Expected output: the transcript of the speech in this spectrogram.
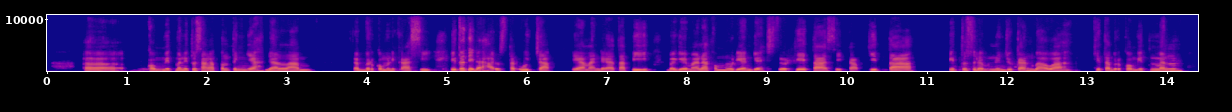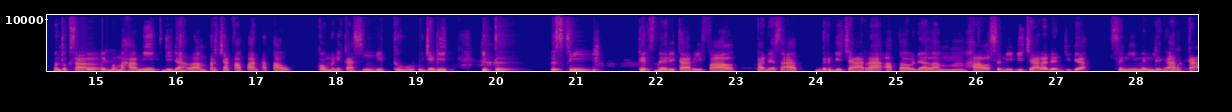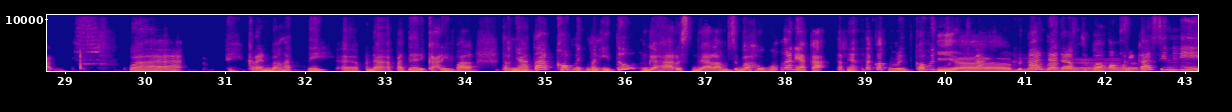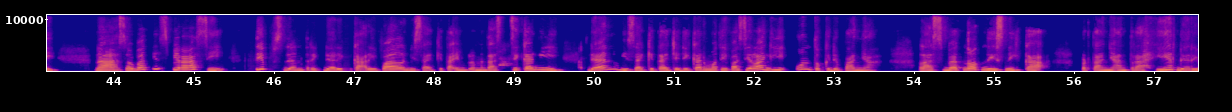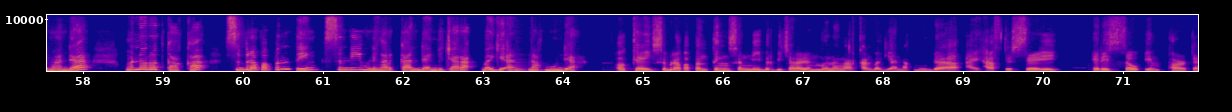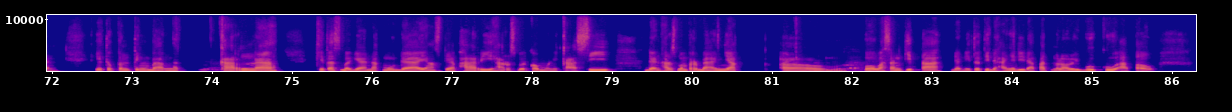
uh, komitmen itu sangat penting ya dalam berkomunikasi. Itu tidak harus terucap ya Manda, tapi bagaimana kemudian gestur kita, sikap kita itu sudah menunjukkan bahwa kita berkomitmen untuk saling memahami di dalam percakapan atau komunikasi itu. Jadi itu, itu sih tips dari Karifal pada saat berbicara atau dalam hal seni bicara dan juga seni mendengarkan. Wah, Eh, keren banget nih eh, pendapat dari Kak Rival. Ternyata komitmen itu nggak harus dalam sebuah hubungan ya Kak. Ternyata komitmen komitmen iya, benar ada banget. dalam sebuah komunikasi nih. Nah, sobat inspirasi, tips dan trik dari Kak Rival bisa kita implementasikan nih dan bisa kita jadikan motivasi lagi untuk ke depannya. Last but not least nih Kak, pertanyaan terakhir dari Manda, menurut Kakak seberapa penting seni mendengarkan dan bicara bagi anak muda? Oke, okay, seberapa penting seni berbicara dan mendengarkan bagi anak muda? I have to say it is so important. Itu penting banget karena kita sebagai anak muda yang setiap hari harus berkomunikasi dan harus memperbanyak um, wawasan kita dan itu tidak hanya didapat melalui buku atau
